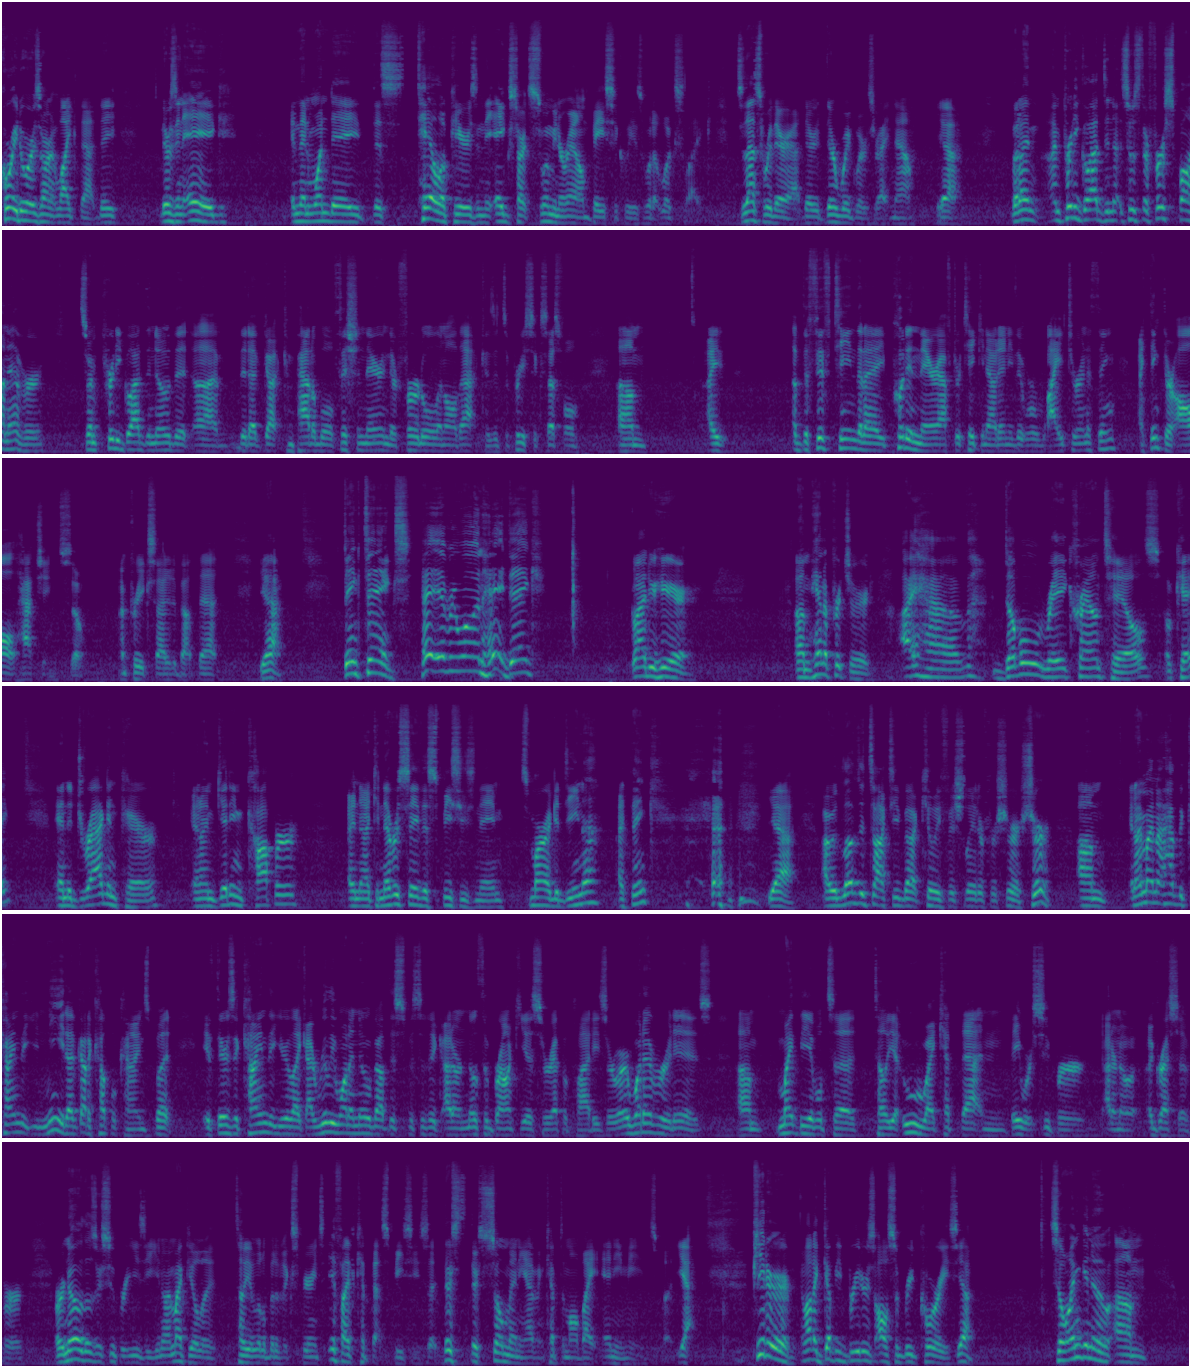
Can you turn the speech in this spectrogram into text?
corydoras aren't like that they there's an egg and then one day this tail appears and the egg starts swimming around basically is what it looks like so that's where they're at they're they're wigglers right now yeah but i'm i'm pretty glad to know so it's their first spawn ever so I'm pretty glad to know that uh, that I've got compatible fish in there and they're fertile and all that because it's a pretty successful. Um, I of the 15 that I put in there after taking out any that were white or anything, I think they're all hatching. So I'm pretty excited about that. Yeah. Dank Tanks. Hey everyone. Hey Dank. Glad you're here. Um, Hannah Pritchard. I have double ray crown tails. Okay and a dragon pair, and I'm getting copper, and I can never say the species name, Smaragdina, I think. yeah, I would love to talk to you about killifish later for sure. Sure. Um, and I might not have the kind that you need. I've got a couple kinds, but if there's a kind that you're like, I really want to know about this specific, I don't know, Nothobranchius or Epiplates or, or whatever it is, um, might be able to tell you, ooh, I kept that and they were super, I don't know, aggressive or or no, those are super easy. You know, I might be able to tell you a little bit of experience if I've kept that species. There's there's so many, I haven't kept them all by any means, but yeah. Peter, a lot of guppy breeders also breed Corys. Yeah. So I'm gonna um,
